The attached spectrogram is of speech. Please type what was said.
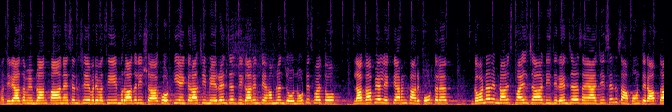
वज़ीर आज़म इमरान ख़ान ऐं सिंध जे वॾे वज़ीर मुराद अली शाह घोटकी कराची में रेंजर्स जी गाॾियुनि ते हमलनि जो नोटिस वरितो। लाॻापियल इख़्तियारनि खां रिपोर्ट तलब। गवर्नर इमरान इस्माइल जा D G rangers I G Sindh सां फ़ोन ते राब्ता।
